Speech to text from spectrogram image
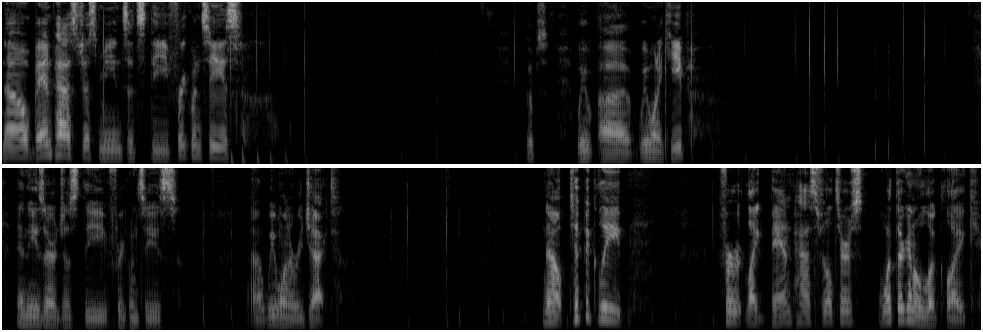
No, bandpass just means it's the frequencies oops we uh we want to keep and these are just the frequencies uh, we want to reject now typically for like bandpass filters what they're going to look like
